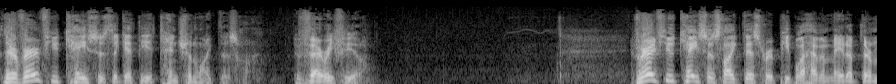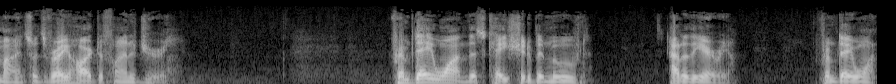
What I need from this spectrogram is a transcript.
There are very few cases that get the attention like this one. Very few. Very few cases like this where people haven't made up their minds, so it's very hard to find a jury. From day one, this case should have been moved out of the area. From day one.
